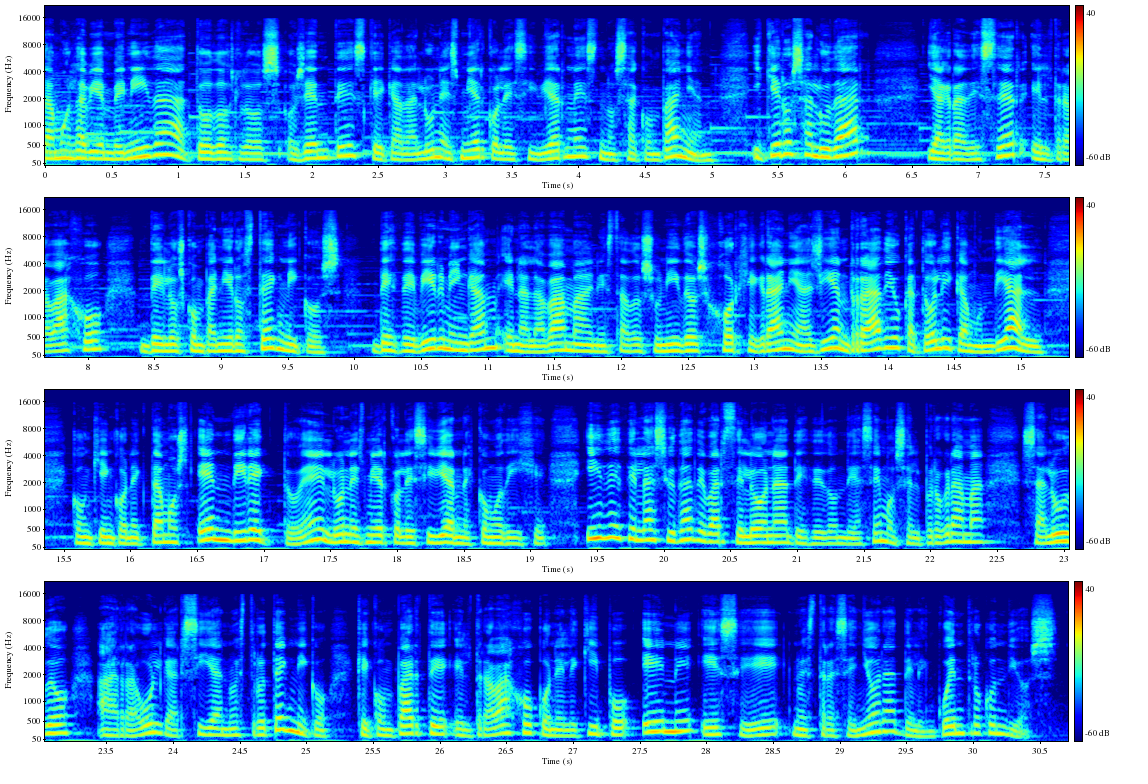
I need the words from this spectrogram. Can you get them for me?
Damos la bienvenida a todos los oyentes que cada lunes, miércoles y viernes nos acompañan. Y quiero saludar y agradecer el trabajo de los compañeros técnicos desde Birmingham, en Alabama, en Estados Unidos, Jorge Graña, allí en Radio Católica Mundial, con quien conectamos en directo, ¿eh? lunes, miércoles y viernes, como dije. Y desde la ciudad de Barcelona, desde donde hacemos el programa, saludo a Raúl García, nuestro técnico, que comparte el trabajo con el equipo NSE Nuestra Señora del Encuentro con Dios.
